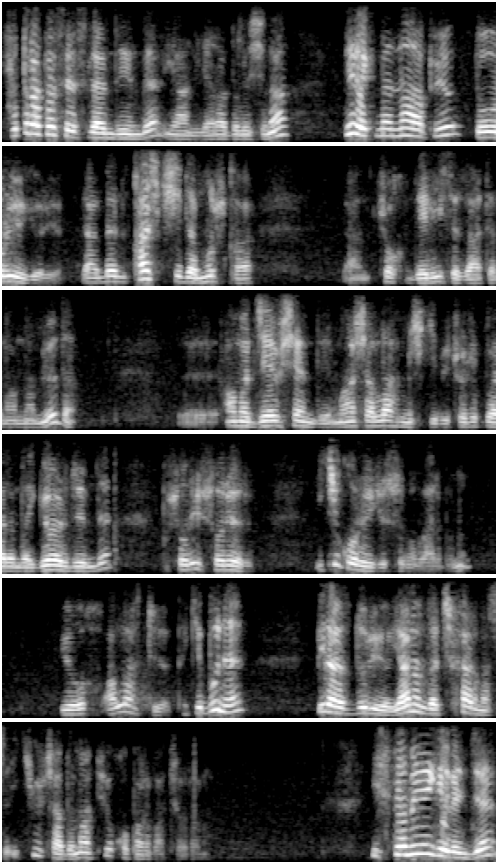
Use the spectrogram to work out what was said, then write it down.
fıtrata seslendiğinde yani yaratılışına direktmen ne yapıyor? Doğruyu görüyor. Yani ben kaç kişide muska yani çok deliyse zaten anlamıyor da e, ama cevşendi, maşallahmış gibi çocuklarında gördüğümde bu soruyu soruyorum. İki koruyucusu mu var bunun? Yok. Allah diyor. Peki bu ne? Biraz duruyor. Yanımda çıkarması iki üç adım atıyor, koparıp atıyor onu. İstemeye gelince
